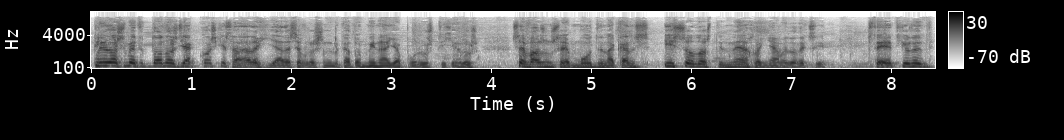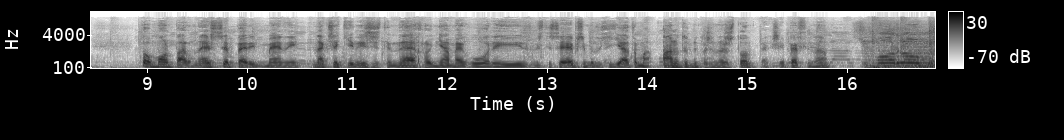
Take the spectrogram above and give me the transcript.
Κληρώσει με τριτόνο 240.000 ευρώ συνολικά το μήνα για πολλούς τυχερούς. Σε βάζουν σε mood να κάνεις είσοδο στη νέα χρονιά με το δεξί. Stay tuned. Το Montparnasse σε περιμένει να ξεκινήσει τη νέα χρονιά με γούρι. Ρυθμιστή σε έψη μετοχή για άτομα άνω των 20 ετών. Παίξει υπεύθυνα. Μωρό μου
